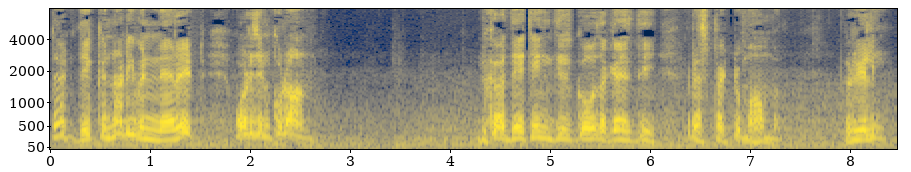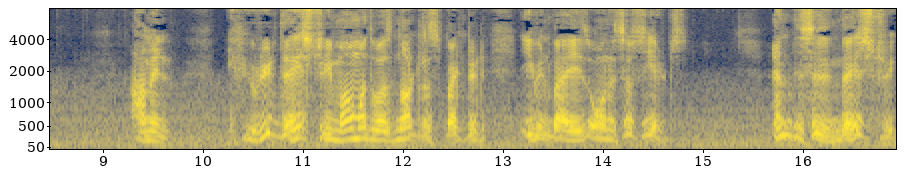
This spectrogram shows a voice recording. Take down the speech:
that they cannot even narrate what is in Quran because they think this goes against the respect to Muhammad. Really? I mean, if you read the history, Muhammad was not respected even by his own associates. And this is in the history.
